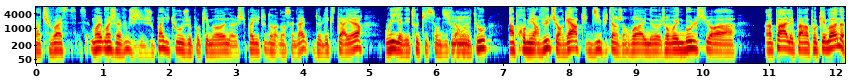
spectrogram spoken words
Enfin, tu vois, c'est- c'est- moi, moi j'avoue, je joue pas du tout aux jeux Pokémon, euh, je suis pas du tout dans, dans cette vibe. De l'extérieur, oui, il y a des trucs qui sont différents Mhm. et tout. À première vue, tu regardes, tu te dis, putain, j'envoie une, j'envoie une boule sur euh, un pal et pas un Pokémon.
